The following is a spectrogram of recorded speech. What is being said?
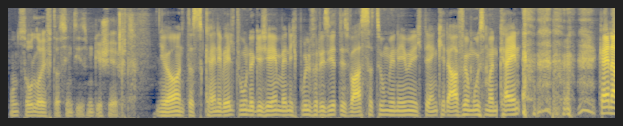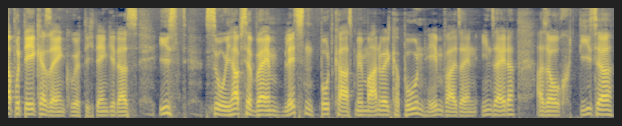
Und so läuft das in diesem Geschäft. Ja, und das keine Weltwunder geschehen, wenn ich pulverisiertes Wasser zu mir nehme. Ich denke, dafür muss man kein, kein Apotheker sein, Kurt. Ich denke, das ist so. Ich habe es ja beim letzten Podcast mit Manuel Capun, ebenfalls ein Insider. Also auch dieser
